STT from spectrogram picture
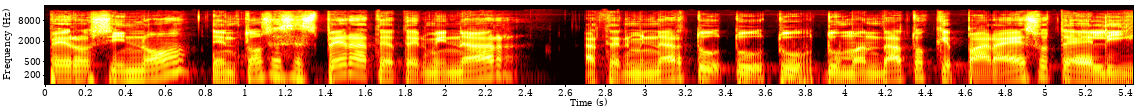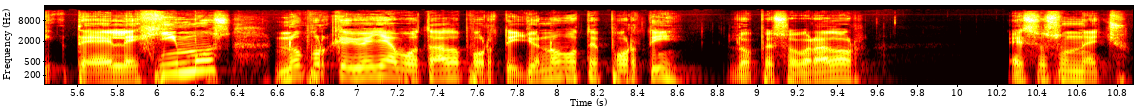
Pero si no, entonces espérate a terminar a terminar tu, tu, mandato, que para eso te, te elegimos, no porque yo haya votado por ti, yo no voté por ti, López Obrador. Eso es un hecho.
